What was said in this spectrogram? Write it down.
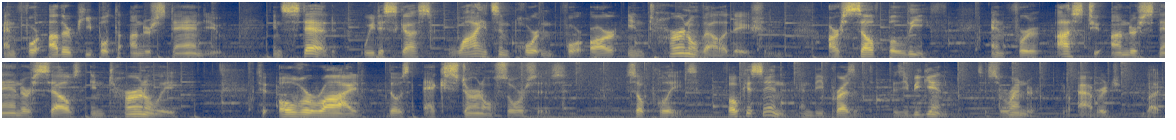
and for other people to understand you. Instead, we discuss why it's important for our internal validation, our self belief, and for us to understand ourselves internally to override those external sources. So please focus in and be present as you begin to surrender your average life.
